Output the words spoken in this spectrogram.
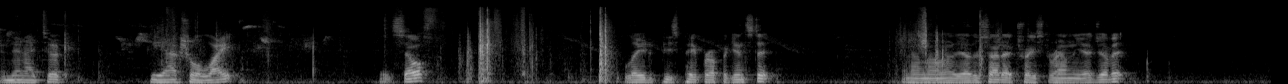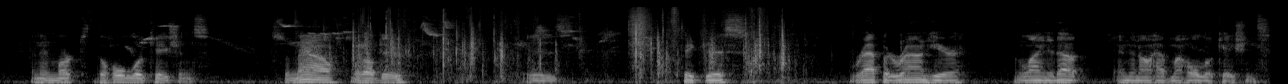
And then I took the actual light itself, laid a piece of paper up against it, and then on the other side I traced around the edge of it and then marked the whole locations. So now what I'll do is take this, wrap it around here, and line it up, and then I'll have my whole locations.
